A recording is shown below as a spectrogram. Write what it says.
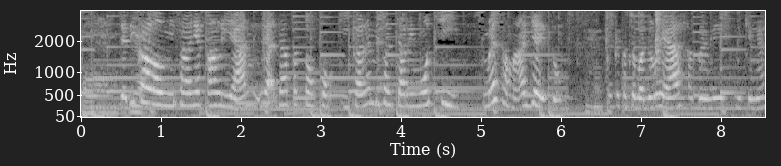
Oh, jadi iya. kalau misalnya kalian nggak dapet topoki kalian bisa cari mochi. Sebenarnya sama aja itu. Hmm. Oke, kita coba dulu ya satu ini bikinnya.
